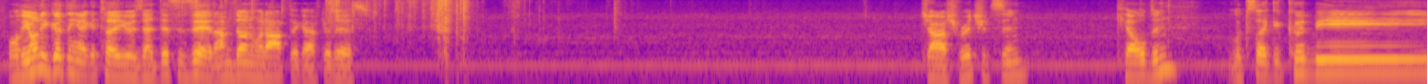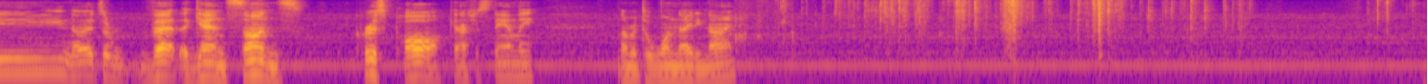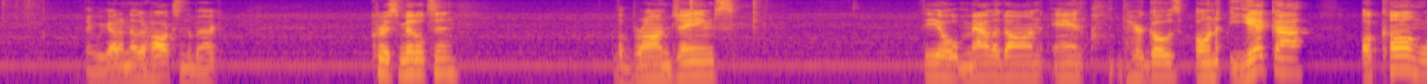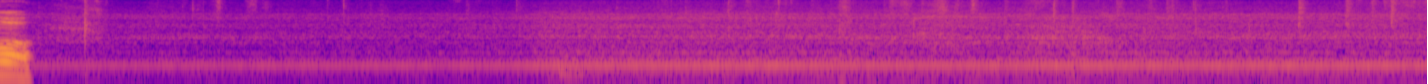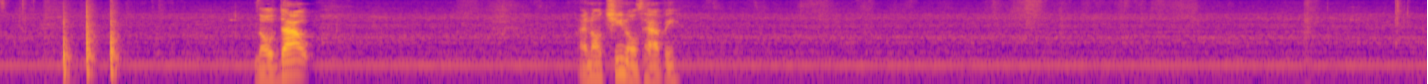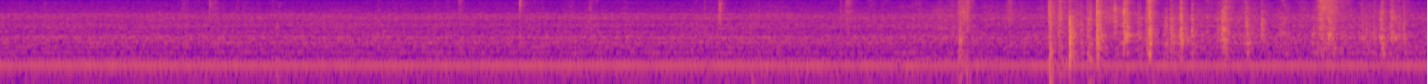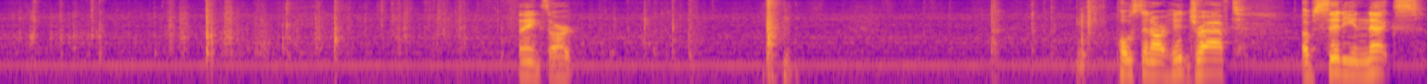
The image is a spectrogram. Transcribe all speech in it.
Well, the only good thing I could tell you is that this is it. I'm done with Optic after this. Josh Richardson. Keldon. Looks like it could be... No, it's a vet again. Suns. Chris Paul. Cassius Stanley. Number to 199. I think we got another Hawks in the back. Khris Middleton. LeBron James. Theo Maledon, And there goes Onyeka Okongwu. No doubt. I know Chino's happy. Thanks, Art. Posting our hit draft. Obsidian next.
